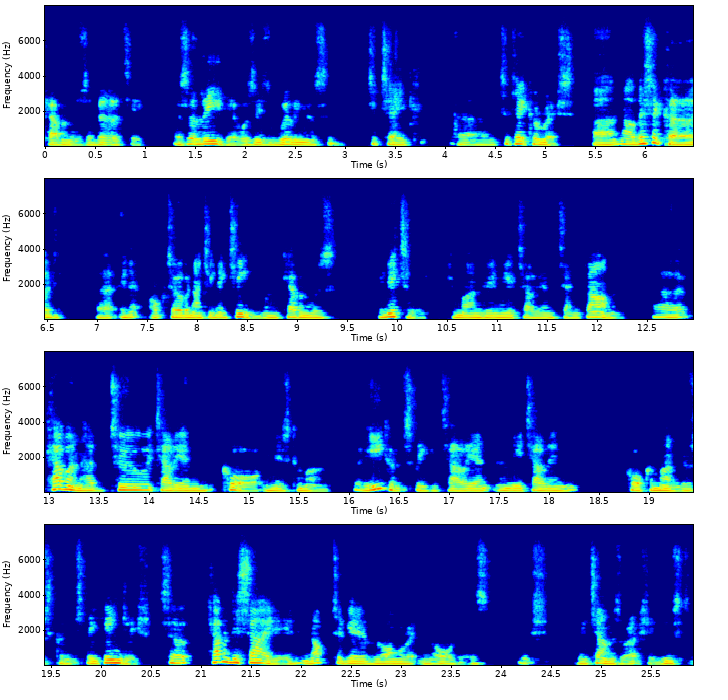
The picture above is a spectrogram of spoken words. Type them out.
Cavan's ability as a leader was his willingness to take uh, to take a risk. Uh, now, this occurred uh, in October 1918 when Cavan was in Italy commanding the Italian 10th Army. Uh, had two Italian corps in his command, but he couldn't speak Italian and the Italian corps commanders couldn't speak English. So Cavan decided not to give long written orders, which the Italians were actually used to.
